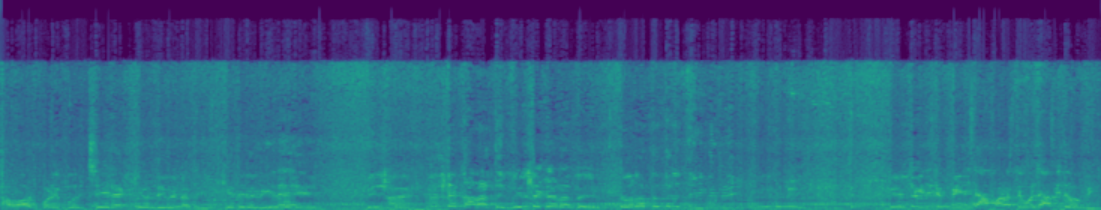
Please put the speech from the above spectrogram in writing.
খাওয়ার পরে বলছে এরা কেউ দেবে না বিল। কে দেবে বিল? হ্যাঁ বিলটা কারাতে বিলটা কারাতে তোরা তো তাহলে তুই বিলটা বিলটা আমার হাতে বলে আমি দেবো বিল।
